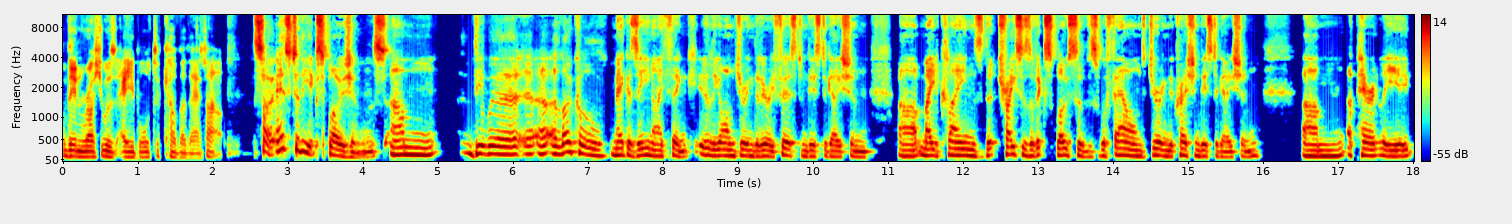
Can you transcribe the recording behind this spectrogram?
then Russia was able to cover that up. So, as to the explosions, um, there were a, a, local magazine, I think, early on during the very first investigation, uh, made claims that traces of explosives were found during the crash investigation. Um, apparently,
